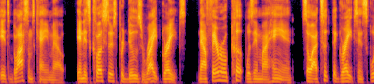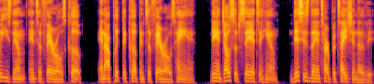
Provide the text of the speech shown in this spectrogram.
its blossoms came out, and its clusters produced ripe grapes. Now Pharaoh cup was in my hand, so I took the grapes and squeezed them into Pharaoh's cup, and I put the cup into Pharaoh's hand. Then Joseph said to him, This is the interpretation of it.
